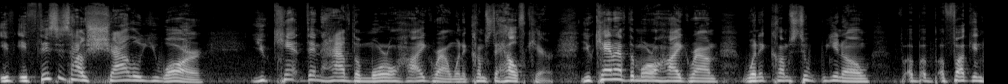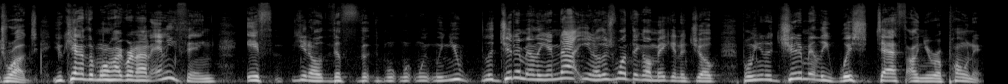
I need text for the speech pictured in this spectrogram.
if if this is how shallow you are. You can't then have the moral high ground when it comes to healthcare. You can't have the moral high ground when it comes to you know fucking drugs. You can't have the moral high ground on anything if you know the, the when you legitimately and not you know. There's one thing on making a joke, but when you legitimately wish death on your opponent,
